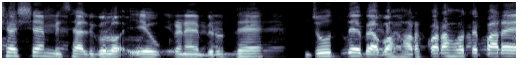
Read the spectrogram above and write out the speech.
শেষে মিসাইলগুলো ইউক্রেনের বিরুদ্ধে যুদ্ধে ব্যবহার করা হতে পারে।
